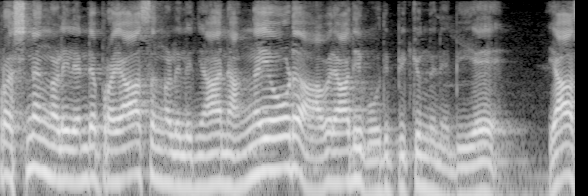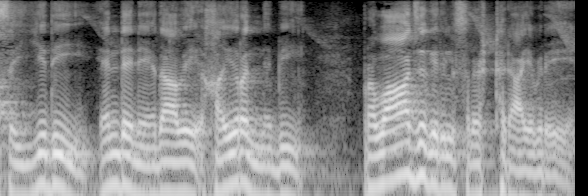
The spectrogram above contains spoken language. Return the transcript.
പ്രശ്നങ്ങളിൽ എന്റെ പ്രയാസങ്ങളിൽ ഞാൻ അങ്ങയോട് ആവരാതി ബോധിപ്പിക്കുന്നു നബിയെ. യാ സയ്യിദി എന്റെ നേതാവേ ഹൈറൻ നബി പ്രവാചകരിൽ ശ്രേഷ്ഠരായവരെ.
